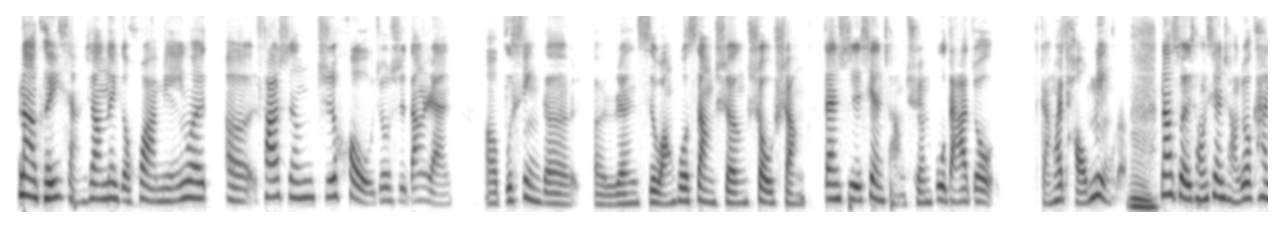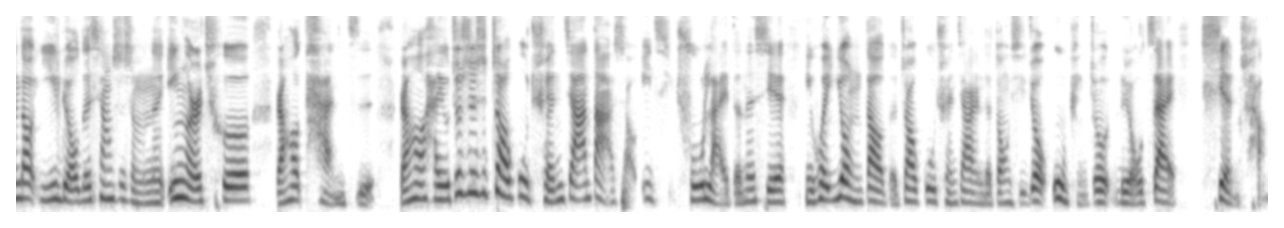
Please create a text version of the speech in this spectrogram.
那可以想象那个画面，因为呃发生之后，就是当然呃不幸的呃人死亡或丧生受伤，但是现场全部大家就赶快逃命了。嗯那所以从现场就看到遗留的像是什么呢？婴儿车，然后毯子，然后还有就是是照顾全家大小一起出来的那些你会用到的照顾全家人的东西，就物品就留在现场，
